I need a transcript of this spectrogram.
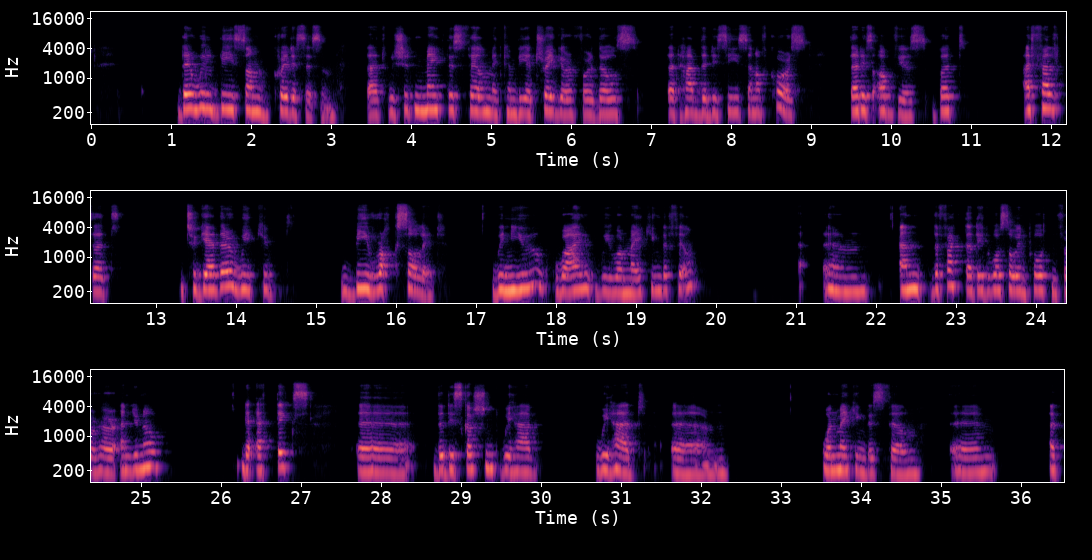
there will be some criticism that we shouldn't make this film. It can be a trigger for those that have the disease. And of course, that is obvious. But I felt that together we could be rock solid. We knew why we were making the film. Um, and the fact that it was so important for her, and you know, the ethics, uh, the discussion we have, we had um, when making this film, um, at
